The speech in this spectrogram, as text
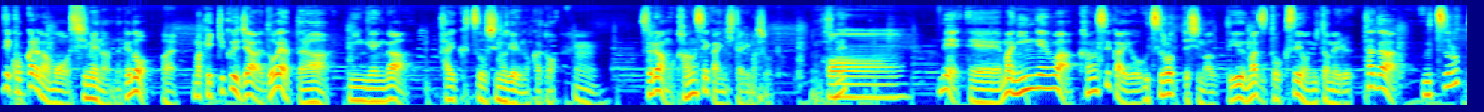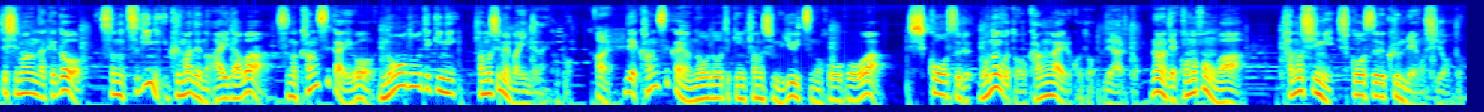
でここからがもう締めなんだけど、はいまあ、結局じゃあどうやったら人間が退屈をしのげるのかとうん。それはもう環世界に浸りましょうと。ですねはで、えーまあ、人間は環世界を移ろってしまうっていうまず特性を認めるただ移ろってしまうんだけどその次に行くまでの間はその環世界を能動的に楽しめばいいんじゃないかとあ。はい。で環世界を能動的に楽しむ唯一の方法は思考する物事を考えることであるとなのでこの本は楽しみ思考する訓練をしようと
